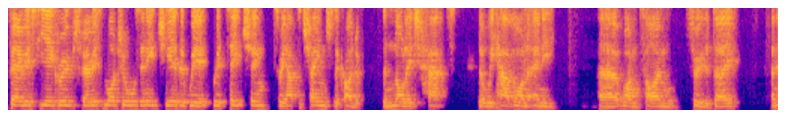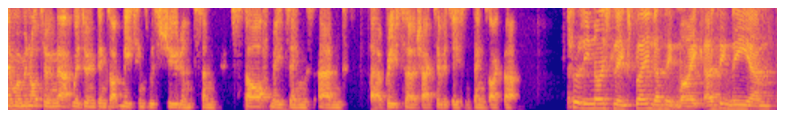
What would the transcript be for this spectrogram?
various year groups, various modules in each year that we're we're teaching. So we have to change the kind of the knowledge hat that we have on at any uh, one time through the day. And then when we're not doing that, we're doing things like meetings with students and staff meetings and uh, research activities and things like that. That's really nicely explained, I think, Mike. I think the um,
